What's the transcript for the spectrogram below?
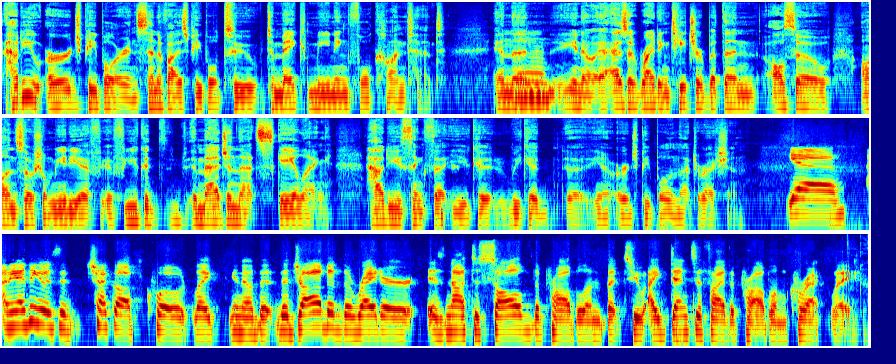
how do you urge people or incentivize people to to make meaningful content? And then mm. you know as a writing teacher but then also on social media if, if you could imagine that scaling how do you think that you could we could uh, you know urge people in that direction yeah i mean i think it was a chekhov quote like you know the, the job of the writer is not to solve the problem but to identify the problem correctly okay.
